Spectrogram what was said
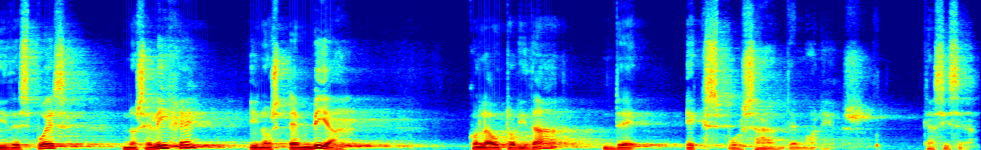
y después nos elige y nos envía con la autoridad de expulsar demonios. Que así sea.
